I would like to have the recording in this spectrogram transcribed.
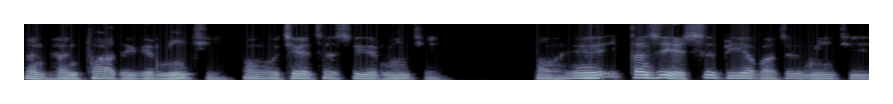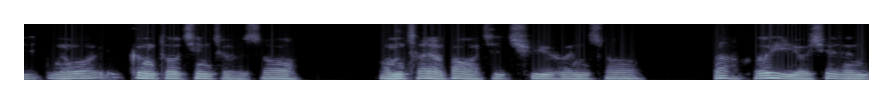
很很大的一个谜题哦。我觉得这是一个谜题哦，因为但是也势必要把这个谜题能够更多清楚的时候，我们才有办法去区分说，那何以有些人。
